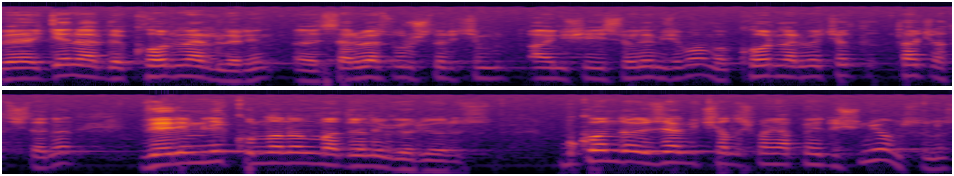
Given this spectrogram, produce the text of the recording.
ve genelde kornerlerin, e, serbest vuruşlar için aynı şeyi söylemeyeceğim ama korner ve taç atışlarının verimli kullanılmadığını görüyoruz. Bu konuda özel bir çalışma yapmayı düşünüyor musunuz?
